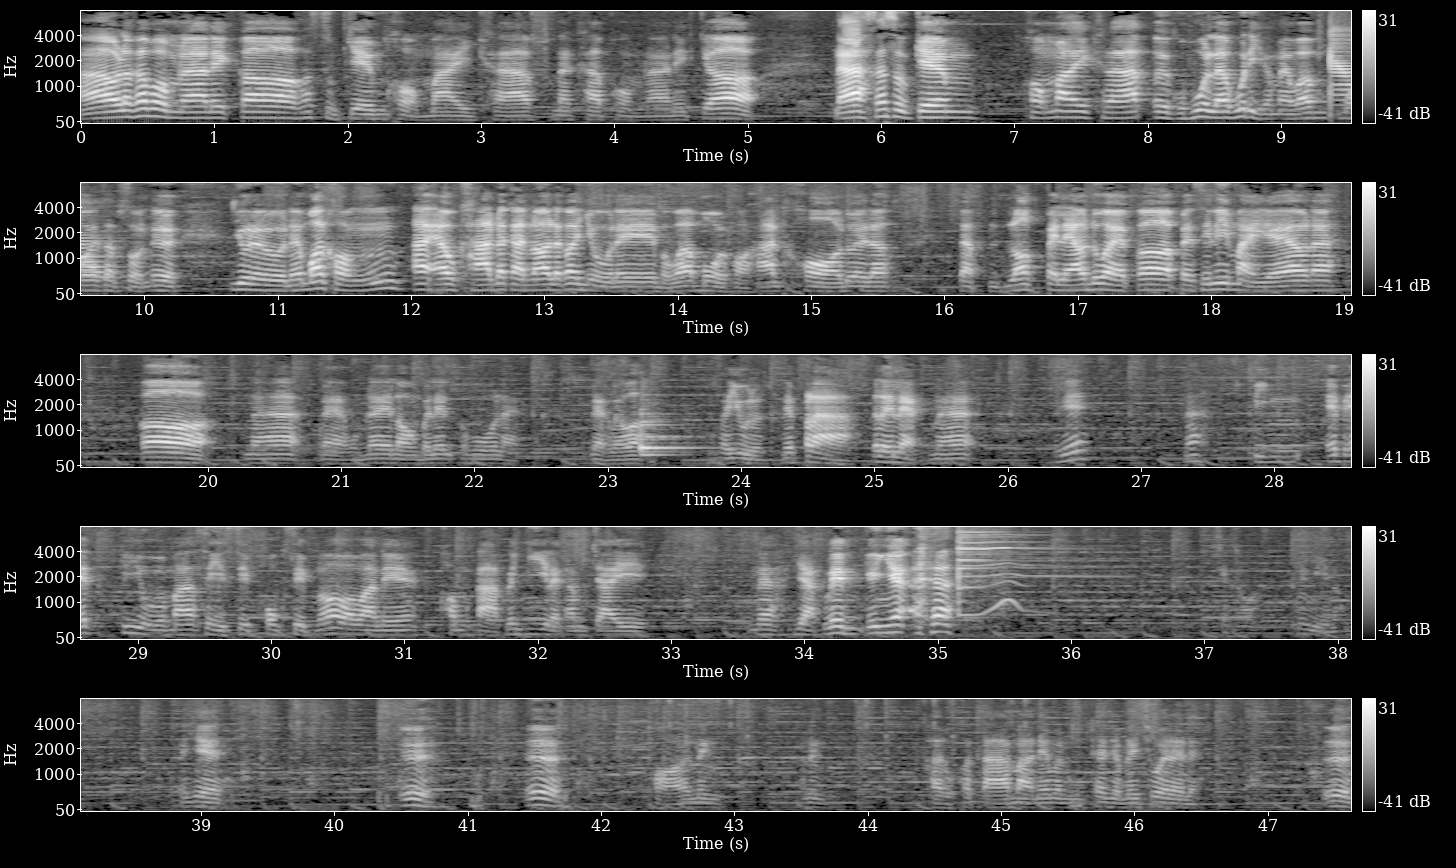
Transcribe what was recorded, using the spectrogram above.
เอาแล้วครับผมนะนี่ก็เข้าสู่เกมของ Minecraft นะครับผมนะนี่ก็นะเข้าสู่เกมของ Minecraft เออกูพูดแล้วพูดอีกทำไมว่าโมยสับสนเอออยู่ในในมอดของ RL Card แล้วกันเนาะแล้วก็อยู่ในแบบว่าโหมดของ Hardcore ด้วยแล้ว แบบล็อกไปแล้วด้วยก็เป็นซีรีส์ใหม่แล้วนะ ก็นะฮะแหมผมได้ลองไปเล่นโอ้โหแหลกแหลกแล้ววะใช้อยู่ในป่าก็เลยแหลกนะฮะโอเคนะ ปิง FS ที่อยู่ประมาณ 40 60 เนาะประมาณนี้คอมกาบก็งี้แหละทำใจนะอยากเล่นก็เงี้ยเสียงเขาไม่มีเนาะโอเคเออเออขอหนึ่งหนึ่งถ่ายหัวข้อตามาเนี่ยมันแทบจะไม่ช่วยอะไรเลย เออ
